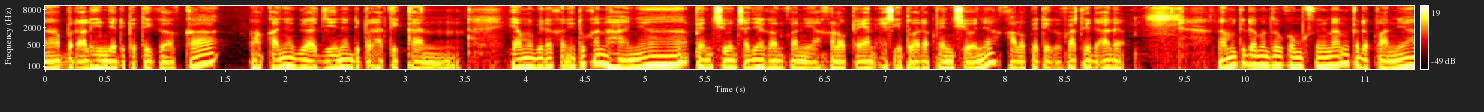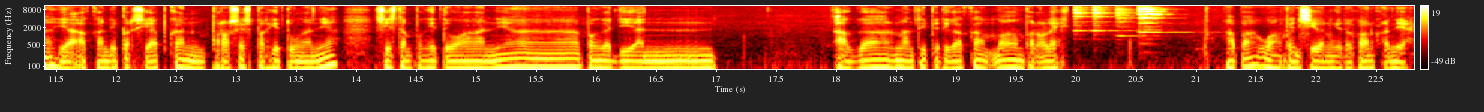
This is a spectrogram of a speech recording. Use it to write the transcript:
nah beralih menjadi P3K makanya gajinya diperhatikan. Yang membedakan itu kan hanya pensiun saja kan kan ya. Kalau PNS itu ada pensiunnya kalau P3K tidak ada. Namun tidak menutup kemungkinan ke depannya ya akan dipersiapkan proses perhitungannya sistem penghitungannya penggajian agar nanti P3K memperoleh apa uang pensiun gitu kan kan ya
